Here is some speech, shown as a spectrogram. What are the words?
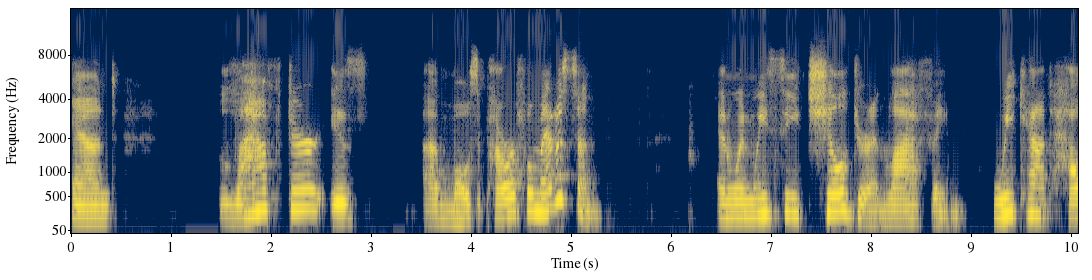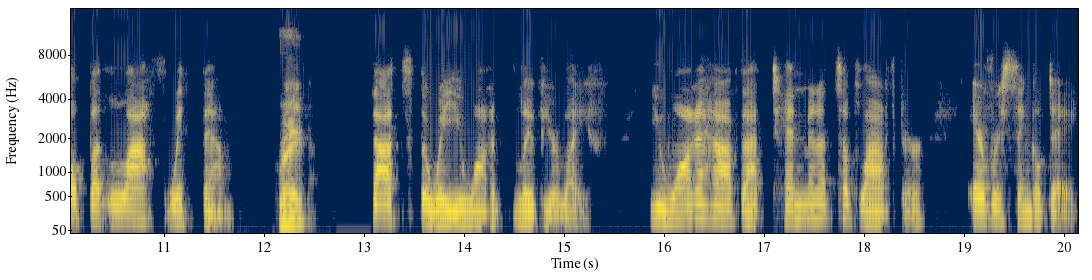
And laughter is a most powerful medicine. And when we see children laughing we can't help but laugh with them. Right. That's the way you want to live your life you want to have that 10 minutes of laughter every single day.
